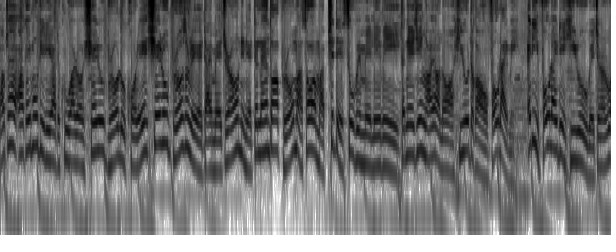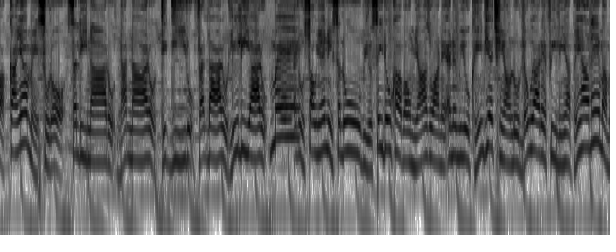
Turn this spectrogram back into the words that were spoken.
နောက်ထပ် arcade mode တွေကတခုကတော့ shadow bro လို့ခေါ်တယ် shadow bro ဆိုတဲ့အတိုင်းပဲကျွန်တော်တို့အနေနဲ့တလန်းသွား bro မှာဆော့ရမှာဖြစ်တယ်ဆိုပေမဲ့လည်းပဲတကယ်ချင်း900လောက် hero တကောင်ကို vote လိုက်မယ်အဲ့ဒီ vote လိုက်တဲ့ hero ကိုပဲကျွန်တော်တို့ကကန်ရမယ်ဆိုတော့ဆလီနာတို့နာနာတို့ဒီဂီတို့ဗက်လာတို့လီလီယာတို့မဲအဲ့လိုစောက်ရမ်းနေစလို့ပြီးတော့စိတ်ဒုက္ခပေါင်းများစွာနဲ့ enemy ကိုဂိမ်းဖြတ်ချင်အောင်လို့လုပ်ရတဲ့ feeling ကဘယ်ဟာနဲ့မှမ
